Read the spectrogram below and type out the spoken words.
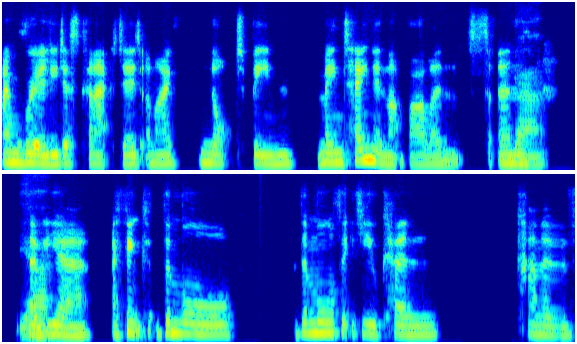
I'm really disconnected and I've not been maintaining that balance. And yeah. so Yeah. yeah, I think the more the more that you can kind of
